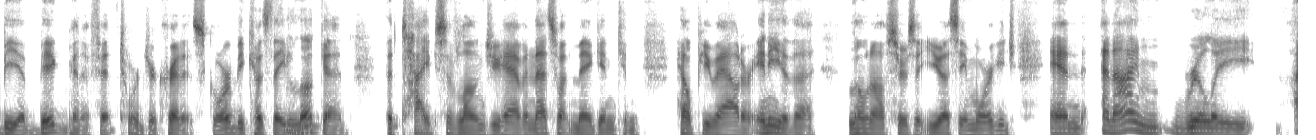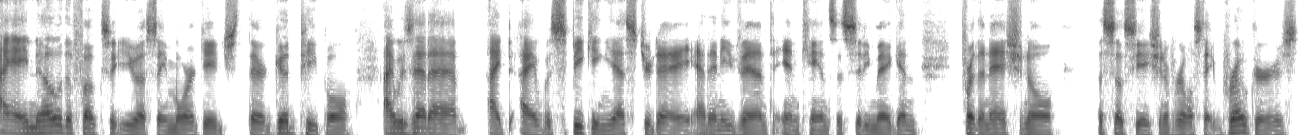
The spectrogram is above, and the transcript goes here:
be a big benefit toward your credit score because they mm-hmm. look at the types of loans you have. And that's what Megan can help you out, or any of the loan officers at USA Mortgage. And and I'm really I know the folks at USA Mortgage, they're good people. I was at a I, I was speaking yesterday at an event in Kansas City, Megan, for the National Association of Real Estate Brokers.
